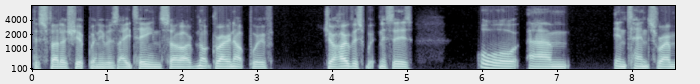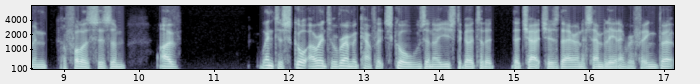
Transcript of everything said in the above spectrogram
this fellowship when he was 18, so I've not grown up with Jehovah's Witnesses or um, intense Roman Catholicism. I've went to school. I went to Roman Catholic schools, and I used to go to the, the churches there and assembly and everything. But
